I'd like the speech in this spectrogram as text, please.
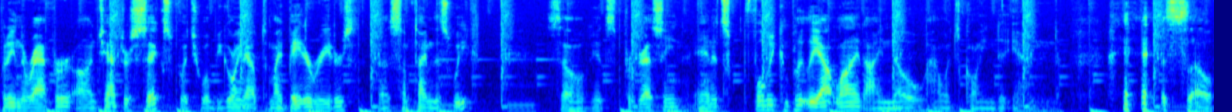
putting the wrapper on chapter six, which will be going out to my beta readers uh, sometime this week. So it's progressing and it's fully, completely outlined. I know how it's going to end. so,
